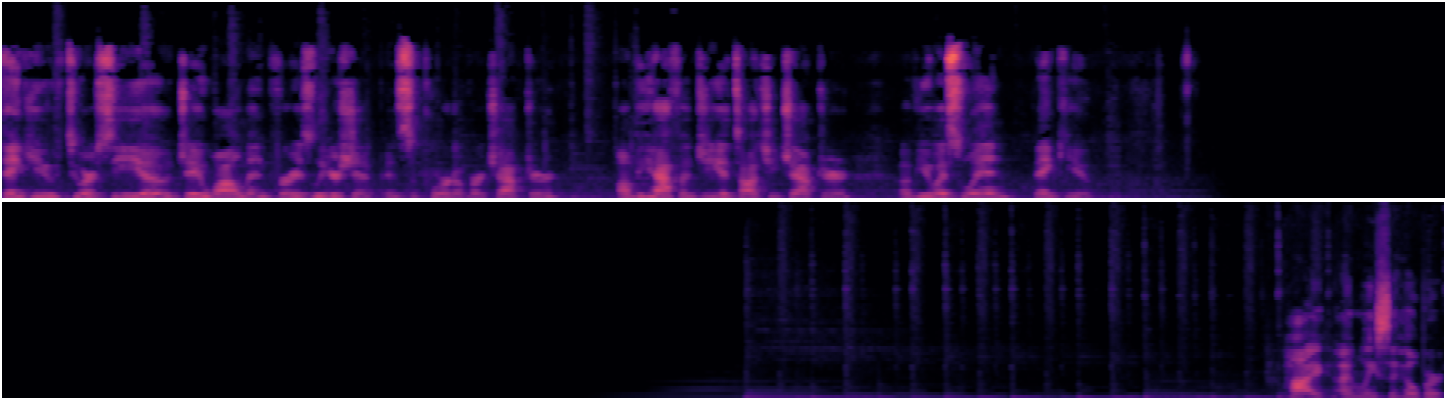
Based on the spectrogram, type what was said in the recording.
Thank you to our CEO, Jay Wileman, for his leadership and support of our chapter. On behalf of GE Hitachi chapter, of US Win. Thank you. Hi, I'm Lisa Hilbert,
